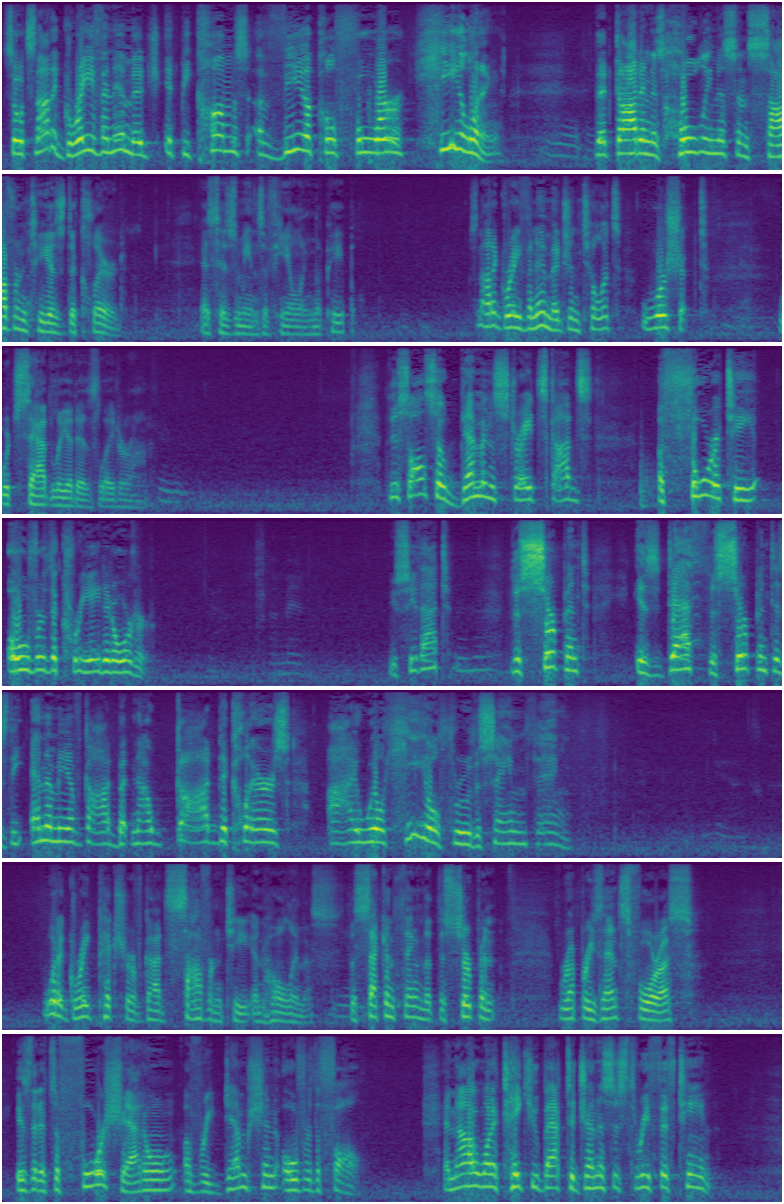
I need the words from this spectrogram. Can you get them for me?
So it's not a graven image, it becomes a vehicle for healing that God, in His holiness and sovereignty, has declared as His means of healing the people. It's not a graven image until it's worshiped, which sadly it is later on. This also demonstrates God's authority over the created order. You see that? Mm-hmm. The serpent is death, the serpent is the enemy of God, but now God declares, I will heal through the same thing. What a great picture of God's sovereignty and holiness. The second thing that the serpent represents for us is that it's a foreshadowing of redemption over the fall. And now I want to take you back to Genesis 3:15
